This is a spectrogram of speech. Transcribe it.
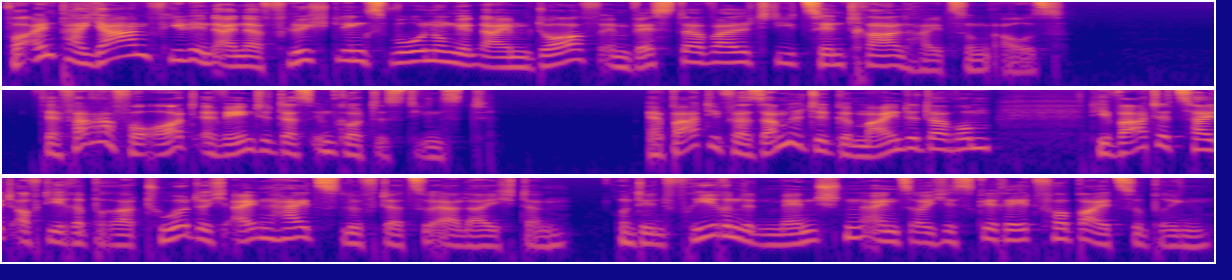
Vor ein paar Jahren fiel in einer Flüchtlingswohnung in einem Dorf im Westerwald die Zentralheizung aus. Der Pfarrer vor Ort erwähnte das im Gottesdienst. Er bat die versammelte Gemeinde darum, die Wartezeit auf die Reparatur durch einen Heizlüfter zu erleichtern und den frierenden Menschen ein solches Gerät vorbeizubringen.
